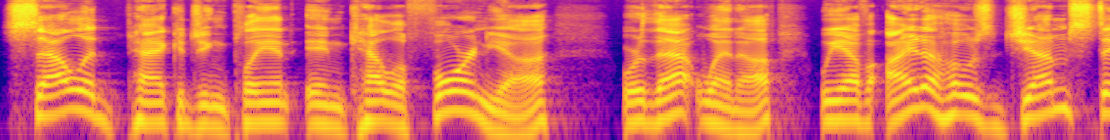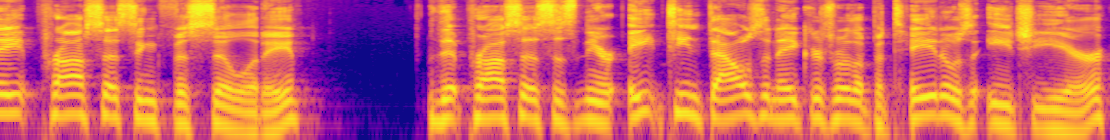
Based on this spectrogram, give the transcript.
salad packaging plant in California, where that went up. We have Idaho's Gem State processing facility that processes near 18,000 acres worth of potatoes each year.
